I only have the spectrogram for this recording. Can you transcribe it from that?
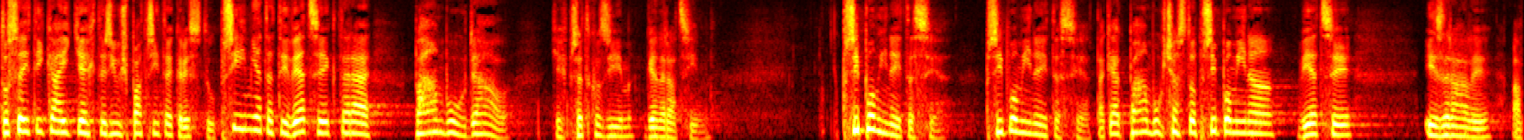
to se i týká i těch, kteří už patříte Kristu. Přijměte ty věci, které Pán Bůh dal těch předchozím generacím. Připomínejte si je. Připomínejte si je. Tak jak Pán Bůh často připomíná věci Izraeli a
